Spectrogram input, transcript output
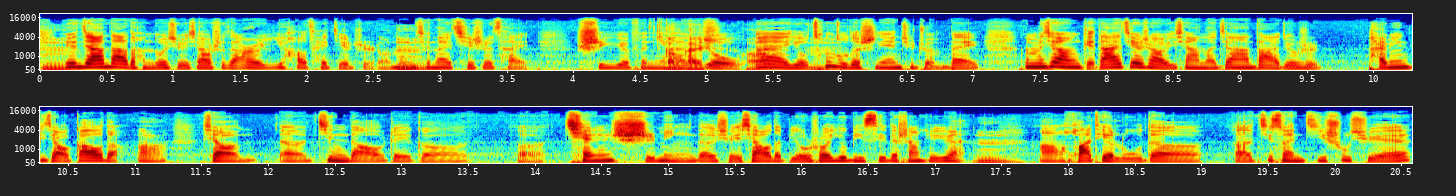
因为加拿大的很多学校是在二月一号才截止的，那么现在其实才十一月份，你还有哎有充足的时间去准备。那么像给大家介绍一下呢，加拿大就是排名比较高的啊，像呃进到这个。呃，前十名的学校的，比如说 UBC 的商学院，嗯，啊，滑铁卢的呃计算机、数学。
